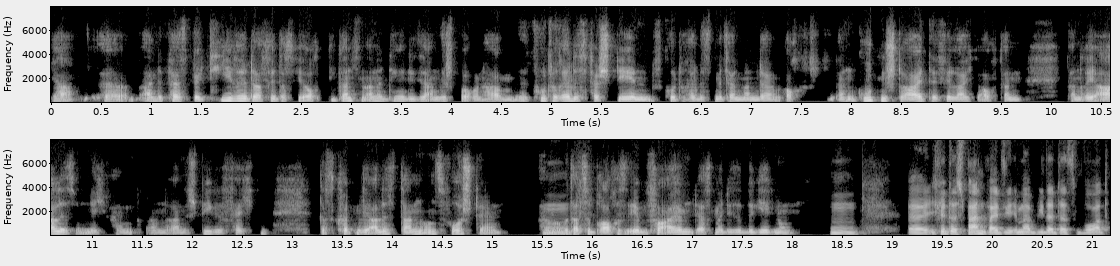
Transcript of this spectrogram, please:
ja, äh, eine Perspektive dafür, dass wir auch die ganzen anderen Dinge, die Sie angesprochen haben, äh, kulturelles Verstehen, kulturelles Miteinander, auch einen guten Streit, der vielleicht auch dann, dann real ist und nicht ein, ein reines Spiegelfechten, das könnten wir alles dann uns vorstellen. Mhm. Aber dazu braucht es eben vor allem erstmal diese Begegnung. Mhm. Ich finde das spannend, weil Sie immer wieder das Wort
